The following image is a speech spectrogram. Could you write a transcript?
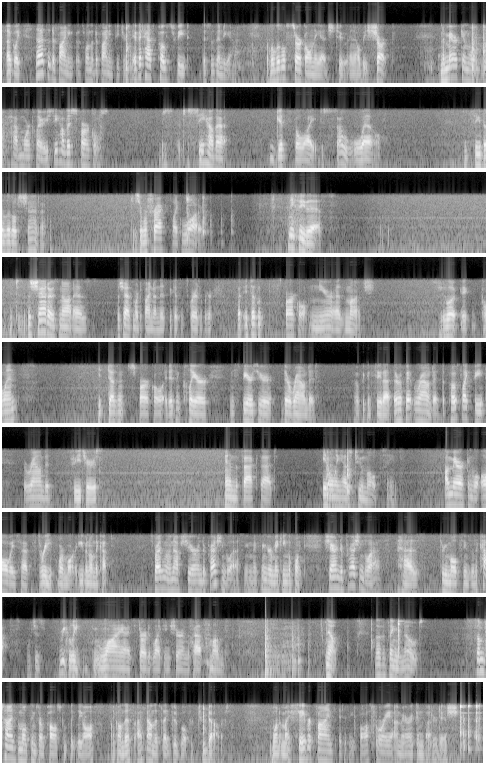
ugly. Now that's a defining. That's one of the defining features. If it has post feet, this is Indiana, with a little circle on the edge too, and it'll be sharp. An American will have more clarity. You see how this sparkles? Just, just see how that gets the light so well. You can see the little shadow. Just refracts like water. And you see this. It, the shadow's not as the shadow's more defined on this because the squares are bigger, but it doesn't sparkle near as much. So look, it glints. It doesn't sparkle. It isn't clear. And the spears here, they're rounded. I hope you can see that. They're a bit rounded. The post-like feet, the rounded features and the fact that it only has two mold seams. American will always have three or more, even on the cup. Surprisingly enough, Sharon Depression Glass, my finger making a point, Sharon Depression Glass has three mold seams in the cups, which is really why I've started liking Sharon the past month. Now, another thing to note, sometimes the mold seams aren't polished completely off. Like on this, I found this at Goodwill for $2. One of my favorite finds, it is a Fostoria American butter dish.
